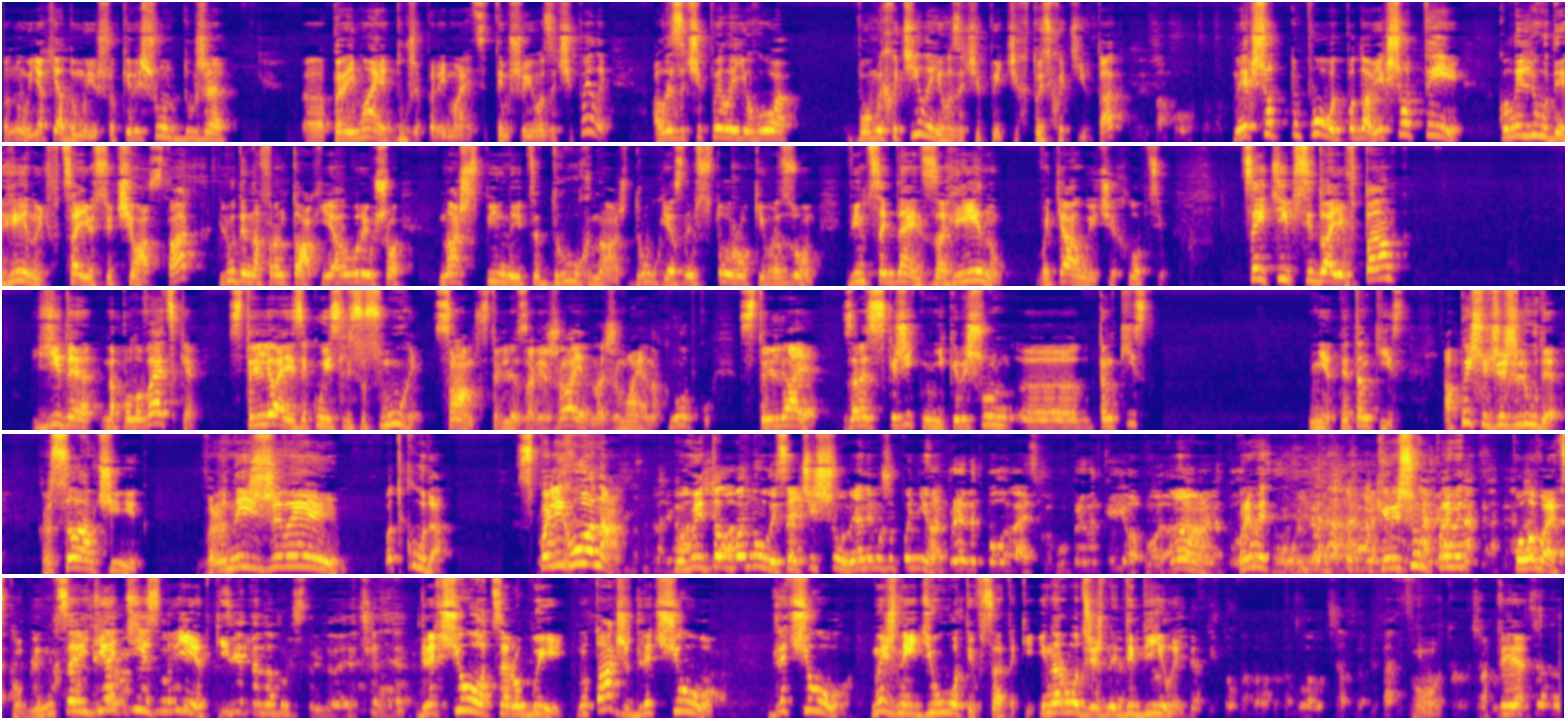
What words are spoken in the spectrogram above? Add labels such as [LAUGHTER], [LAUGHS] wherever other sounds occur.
ну, як я думаю, що Киришун дуже е, переймає, дуже переймається тим, що його зачепили, але зачепили його, бо ми хотіли його зачепити, чи хтось хотів, так? Ну, якщо ну, повод подав, якщо ти, коли люди гинуть в цей ось час, так? Люди на фронтах, і я говорив, що наш спільний це друг наш, друг, я з ним 100 років разом. Він в цей день загинув, витягуючи хлопців. Цей тіп сідає в танк, їде на Половецьке, стріляє з якоїсь лісосмуги, сам стріляє, заряджає, нажимає на кнопку, стріляє. Зараз скажіть мені, Киришун е, танкіст? Ні, не танкіст. А пишуть же ж люди: красавчик, вернись живим. Откуда? З полігона! Ну ви долбанулися чи що? Ну я не можу Це поняти. привид Половецького. Був привид Києва, а це привид Половецького. Киришун [LAUGHS] привид Половецького, блін. Ну це ідіотізм рідкий. Звідти на нуль стріляє. Для чого це робить? Ну так же, для чого? Для чого? Ми ж не ідіоти все-таки, і народ же ж не дебіли. Тебе в TikTok надо вот это было вот сейчас записать. От. А ти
